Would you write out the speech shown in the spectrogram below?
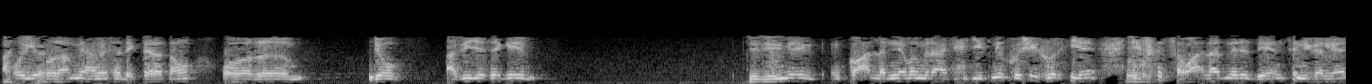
اور یہ اچھا۔ پروگرام میں ہمیشہ دیکھتا رہتا ہوں۔ اور جو ابھی جیسے کہ جی جی۔ کال لگنے پر میرا اتنی خوشی ہو رہی ہے سوالات میرے ذہن سے نکل گئے۔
